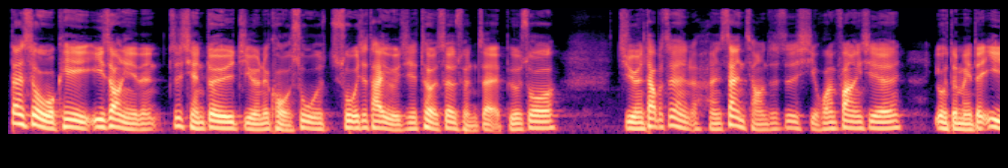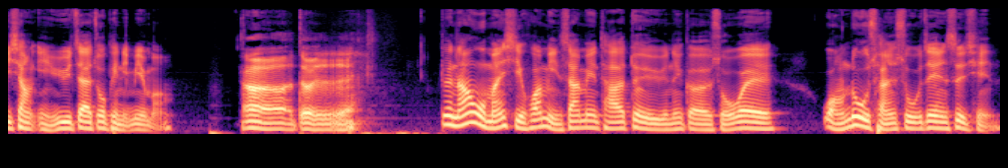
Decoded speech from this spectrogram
但是我可以依照你的之前对于几元的口述说一下，它有一些特色存在。比如说几元他不是很很擅长，就是喜欢放一些有的没的意象隐喻在作品里面吗？呃，对对对，对。然后我蛮喜欢敏上面他对于那个所谓网络传输这件事情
